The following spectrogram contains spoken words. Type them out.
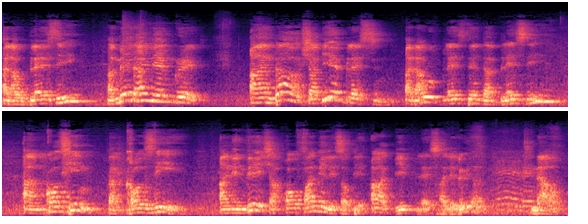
and I will bless thee, and make thy name great. And thou shalt be a blessing, and I will bless them that bless thee, and curse him that curse thee. And in thee shall all families of the earth be blessed. Hallelujah. Now,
